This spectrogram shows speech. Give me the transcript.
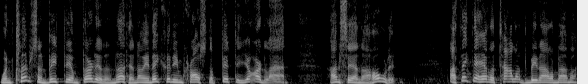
When Clemson beat them 30 to nothing, I mean, they couldn't even cross the 50 yard line. I'm saying, now hold it. I think they have the talent to beat Alabama.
